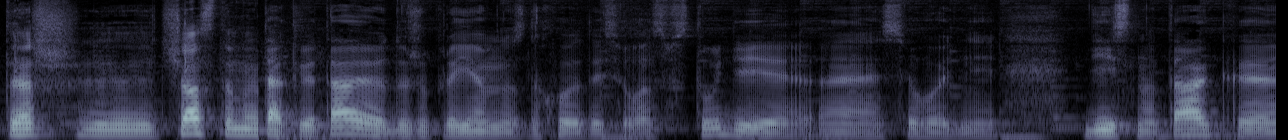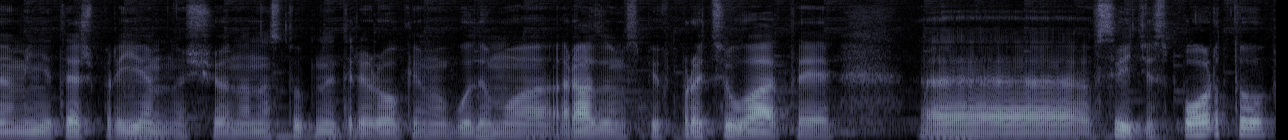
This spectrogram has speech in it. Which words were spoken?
теж е, частими. Так, вітаю. Дуже приємно знаходитись у вас в студії е, сьогодні. Дійсно так. Е, Мені теж приємно, що на наступні три роки ми будемо разом співпрацювати е, в світі спорту.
